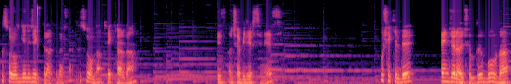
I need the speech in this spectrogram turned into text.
kısa yol gelecektir arkadaşlar. Kısa yoldan tekrardan siz açabilirsiniz. Bu şekilde pencere açıldı. Burada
